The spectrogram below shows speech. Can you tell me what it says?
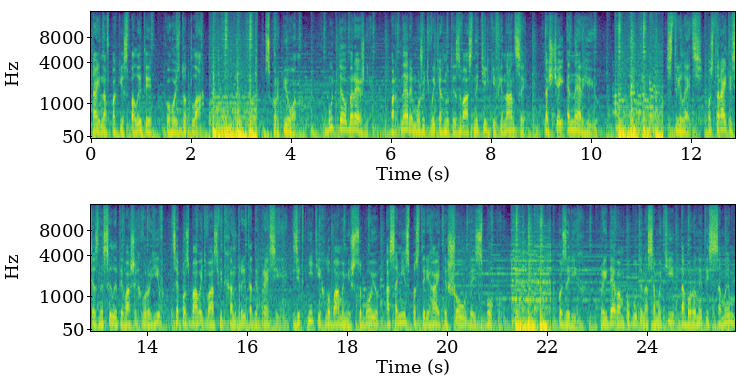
та й навпаки спалити когось дотла. Скорпіон. Будьте обережні. Партнери можуть витягнути з вас не тільки фінанси, та ще й енергію. Стрілець. Постарайтеся знесилити ваших ворогів, це позбавить вас від хандри та депресії. Зіткніть їх лобами між собою, а самі спостерігайте шоу десь збоку. Козиріг. Прийде вам побути на самоті та боронитись самим.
